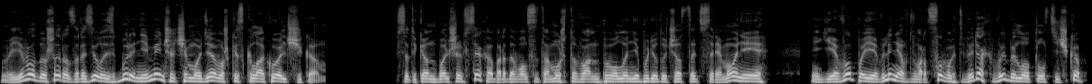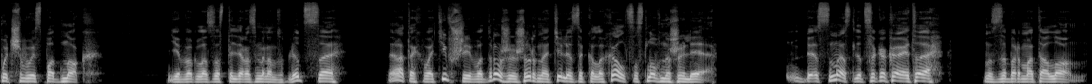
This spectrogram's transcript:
в его душе разразилась буря не меньше, чем у девушки с колокольчиком. все таки он больше всех обрадовался тому, что Ван Буэлло не будет участвовать в церемонии. Его появление в дворцовых дверях выбило у толстячка почву из-под ног. Его глаза стали размером с блюдца, а от охватившей его дрожи жир на теле заколыхался, словно желе. «Бессмыслица какая-то!» – забормотал он.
